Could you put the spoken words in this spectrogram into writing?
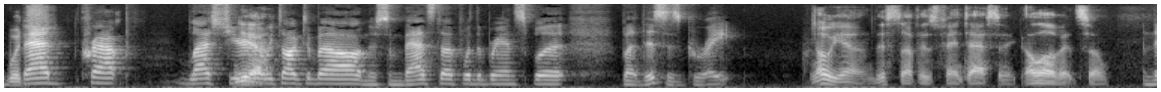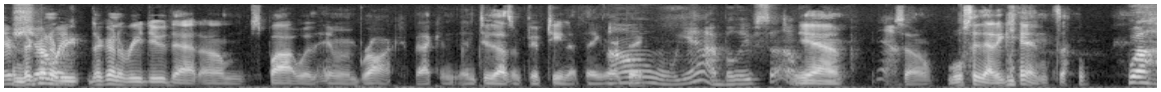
Which- bad crap last year Yeah. that we talked about, and there's some bad stuff with the brand split, but this is great. oh yeah, this stuff is fantastic. I love it. So. And they're, And they're showing. gonna re- they're gonna redo that um, spot with him and Brock back in, in 2015, I think, aren't oh yeah, I believe so. Yeah. Yeah. So we'll say that again. So Well,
